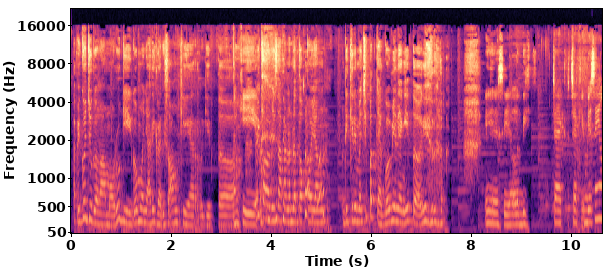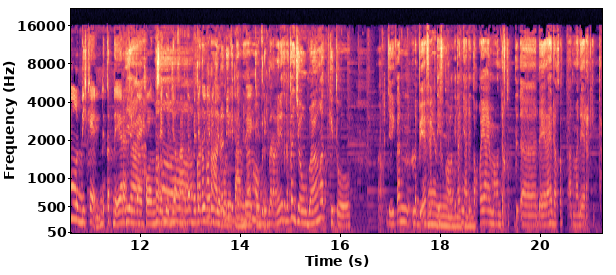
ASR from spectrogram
tapi gue juga nggak mau rugi gue mau nyari gratis ongkir gitu Ongkir. tapi kalau misalkan ada toko yang dikirimnya cepet ya gue milih yang itu gitu Iya sih lebih cek cek biasanya yang lebih kayak deket daerah Iya. kita ya kalau misalnya gue Jakarta berarti gue nyari kan Jabodetabek misalkan mau gitu beli barang ini ternyata jauh banget gitu Nah, jadi kan lebih efektif Iya, kalau kita nyari toko yang emang deket uh, daerah deket sama daerah kita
